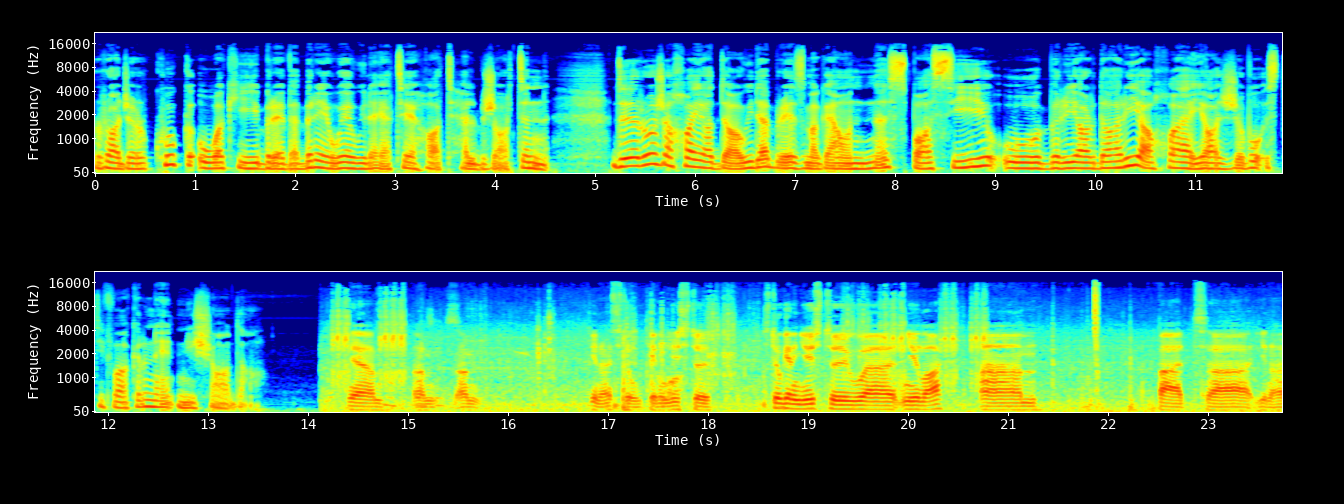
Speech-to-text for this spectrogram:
راجر کوک وکی بره بره و ولایت هات هل بجارتن در روژ خواه داویده بریز مگاون سپاسی و بریارداری خواه یا جبو استیفا کرن نشاده. Yeah, I'm, I'm, I'm, you know, still getting used to, still getting used to uh, new life. Um, but uh, you know,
